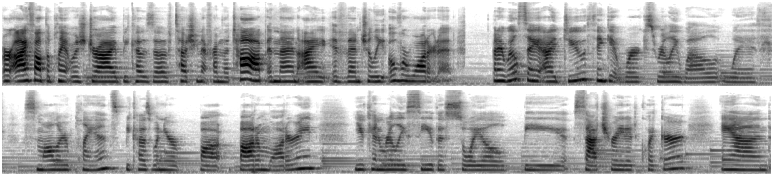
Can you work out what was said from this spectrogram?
or I thought the plant was dry because of touching it from the top and then I eventually overwatered it. But I will say I do think it works really well with smaller plants because when you're bo bottom watering, you can really see the soil be saturated quicker. And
